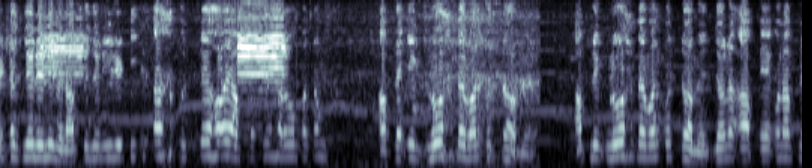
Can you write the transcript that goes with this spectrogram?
এটা জেনে নেবেন, আপনি যদি ইলেকট্রিকের কাজ করতে হয়, আপনাকে সর্বপ্রথম আপনাকে গ্লোভস ব্যবহার করতে হবে। আপনি গ্লোভস ব্যবহার করতে হবে, যেন আপনি এখন আপনি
